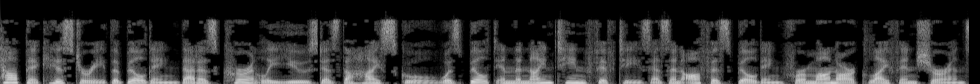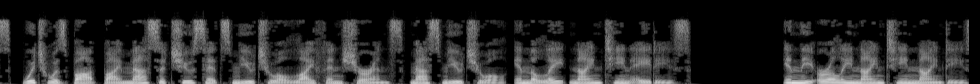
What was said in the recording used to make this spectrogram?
Topic history The building that is currently used as the high school was built in the 1950s as an office building for Monarch Life Insurance, which was bought by Massachusetts Mutual Life Insurance in the late 1980s. In the early 1990s,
